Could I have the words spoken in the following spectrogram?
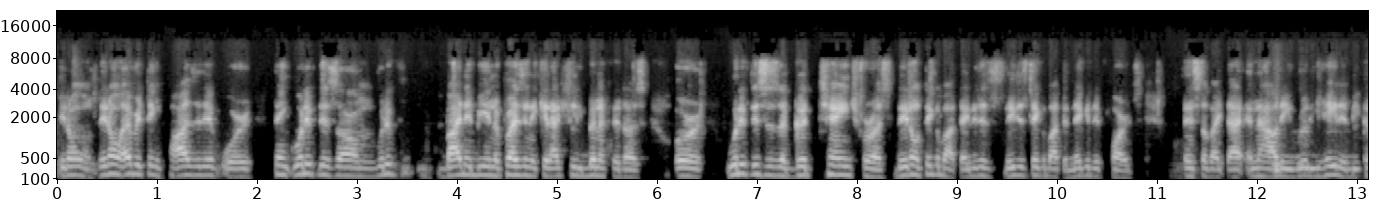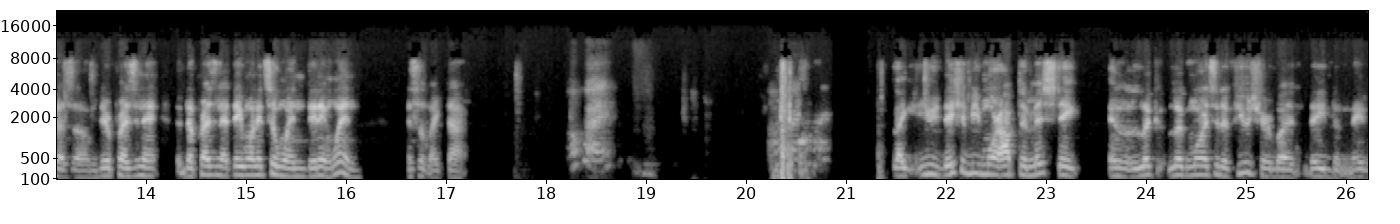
They don't they don't ever think positive or think what if this um what if Biden being the president can actually benefit us or what if this is a good change for us? They don't think about that. They just they just think about the negative parts and stuff like that, and how they really hate it because um their president, the president that they wanted to win, didn't win, and stuff like that. Okay. Like you, they should be more optimistic and look look more into the future, but they they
